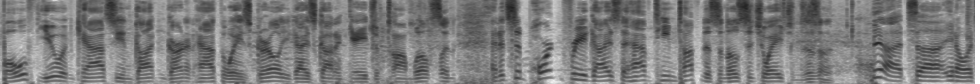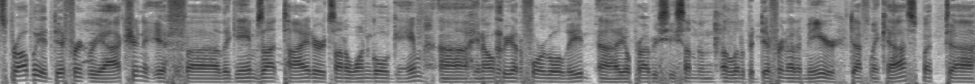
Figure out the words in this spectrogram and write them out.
both you and Kassian got in Garnet Hathaway's girl. You guys got engaged with Tom Wilson, and it's important for you guys to have team toughness in those situations, isn't it? Yeah, it's uh, you know it's probably a different reaction if uh, the game's not tied or it's not a one-goal game. Uh, you know, if we got a four-goal lead, uh, you'll probably see something a little bit different out of me or definitely Cass. But uh,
